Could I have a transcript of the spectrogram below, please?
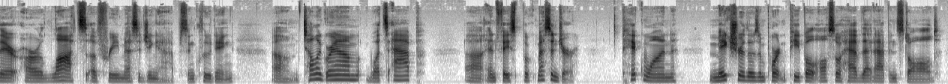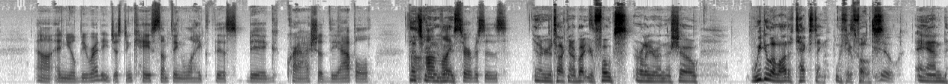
There are lots of free messaging apps, including um, Telegram, WhatsApp, uh, and Facebook Messenger. Pick one, make sure those important people also have that app installed, uh, and you'll be ready just in case something like this big crash of the Apple uh, online advice. services. You know, you were talking about your folks earlier in the show. We do a lot of texting with your Yes, we folks. do. And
